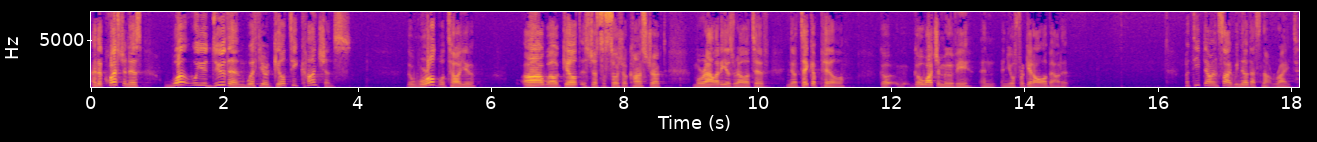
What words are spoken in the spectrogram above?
And the question is, what will you do then with your guilty conscience? The world will tell you, ah, oh, well, guilt is just a social construct. Morality is relative. You know, take a pill, go, go watch a movie, and, and you'll forget all about it. But deep down inside, we know that's not right.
